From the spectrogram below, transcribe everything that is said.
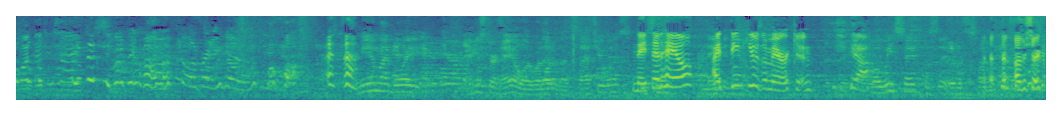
What did you say? He said Chico de Mayo celebrating him. Me and my boy, Mr. Hale, or whatever that statue was. Nathan Hale? I think he was American. Yeah. Well, we saved the city. I'm sure. We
